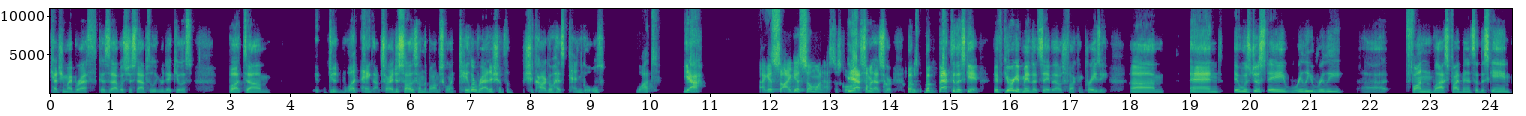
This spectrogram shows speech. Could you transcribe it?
catching my breath because that was just absolutely ridiculous. But um, dude, what? Hang on. Sorry, I just saw this on the bomb score. Taylor Raddysh of the Chicago has 10 goals. What? Yeah. I guess I guess someone has to score. Yeah, someone has to score. But but back to this game. If Georgiev made that save, that was fucking crazy. Um, and it was just a really really uh, fun last five minutes of this game.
